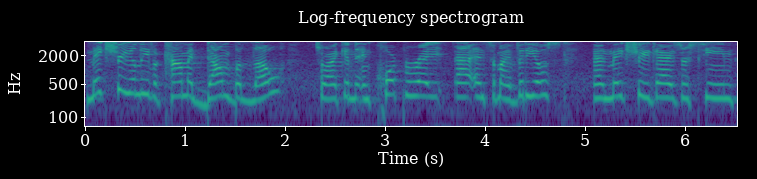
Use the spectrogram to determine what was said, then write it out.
make sure you leave a comment down below so I can incorporate that into my videos and make sure you guys are seeing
